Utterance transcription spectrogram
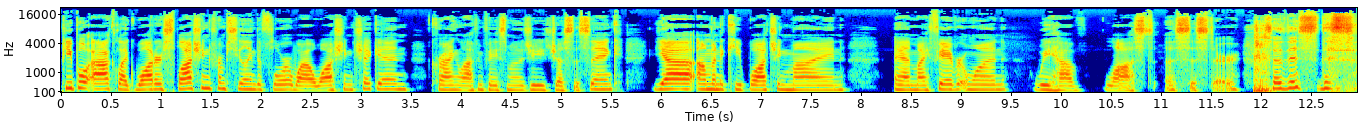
People act like water splashing from ceiling to floor while washing chicken. Crying laughing face emoji, just the sink. Yeah, I'm going to keep watching mine. And my favorite one, we have lost a sister. So this this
